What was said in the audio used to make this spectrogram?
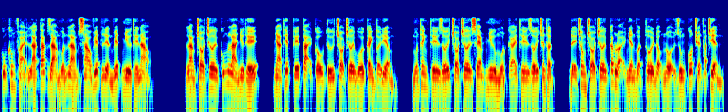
cũng không phải là tác giả muốn làm sao viết liền viết như thế nào. Làm trò chơi cũng là như thế, nhà thiết kế tại cấu tứ trò chơi bối cảnh thời điểm, muốn thanh thế giới trò chơi xem như một cái thế giới chân thật, để trong trò chơi các loại nhân vật thôi động nội dung cốt truyện phát triển,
